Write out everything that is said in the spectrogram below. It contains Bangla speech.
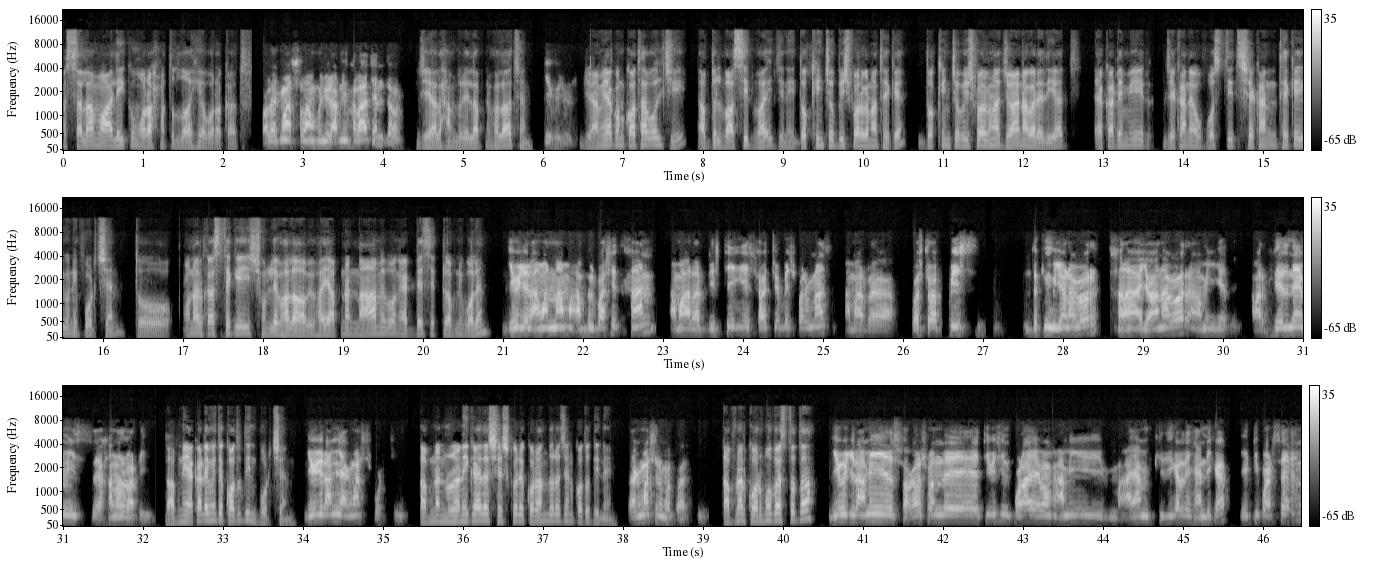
আসসালামু আলাইকুম ওরহমতুল্লাহি ওবরাকাত ওয়ালাইকুম আসসালাম হুজুর আপনি ভালো আছেন তো? জি আলহামদুলিল্লাহ আপনি ভালো আছেন? জি হুজুর। জি আমি এখন কথা বলছি আব্দুল বাসিত ভাই যিনি দক্ষিণ চব্বিশ পরগনা থেকে। দক্ষিণ চব্বিশ পরগনা জয়নগর এরিয়া একাডেমির যেখানে উপস্থিত সেখান থেকেই উনি পড়ছেন। তো ওনার কাছ থেকেই শুনলে ভালো হবে। ভাই আপনার নাম এবং অ্যাড্রেস একটু আপনি বলেন। জি হুজুর আমার নাম আব্দুল বাসিদ খান। আমার ডিস্ট্রিক্ট সাউথ চব্বিশ পরগনা আমার পোস্ট অফিস দক্ষিণ বিজয়নগর থানা জয়নগর আমি আমার ভিলেজ নেম ইস হানারবাটি তো আপনি একাডেমিতে কতদিন পড়ছেন? হুজুর আমি এক মাস পড়ছি। আপনার নুরানি কায়দা শেষ করে কোরআন ধরেছেন কতদিনে? এক মাসের মতো আর কি। আপনার কর্মব্যস্ততা? হুজুর আমি সকাল সন্ধ্যে টিউশন পড়াই এবং আমি I am physically handicap. Eighty percent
